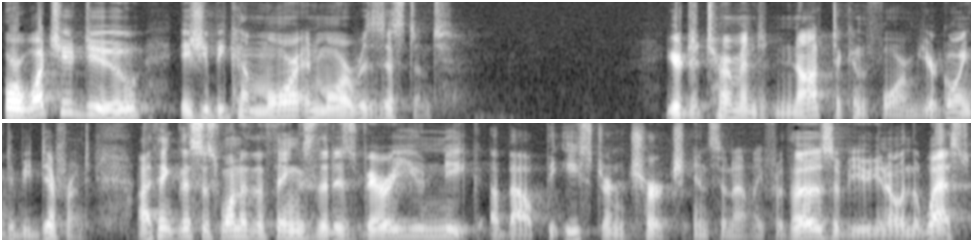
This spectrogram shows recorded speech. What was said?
or what you do is you become more and more resistant. You're determined not to conform. You're going to be different. I think this is one of the things that is very unique about the Eastern Church, incidentally. For those of you, you know, in the West,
